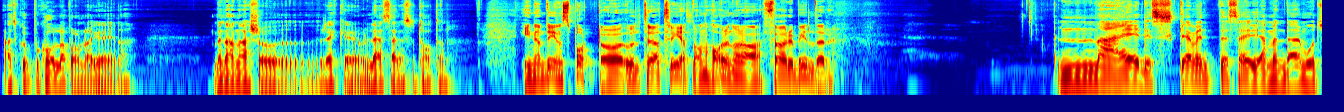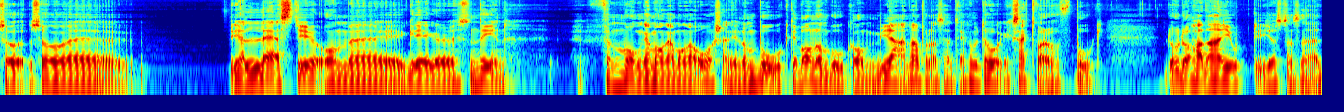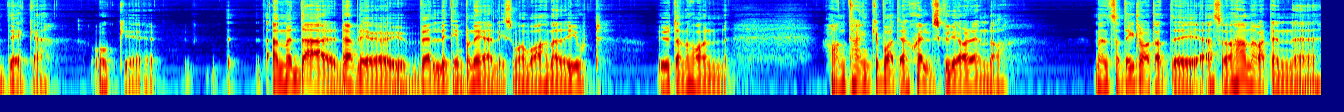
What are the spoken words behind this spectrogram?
att gå upp och kolla på de där grejerna. Men annars så räcker det att läsa resultaten. Inom din sport då, ultratriathlon, har du några förebilder? Nej, det ska jag väl inte säga, men däremot så, så eh, jag läste ju om eh, Gregor Sundin för många, många, många år sedan i någon bok. Det var någon bok om hjärnan på något sätt. Jag kommer inte ihåg exakt vad det var för bok. Då, då hade han gjort just en sån här deka. Och eh, men där, där blev jag ju väldigt imponerad liksom av vad han hade gjort. Utan att ha en, ha en tanke på att jag själv skulle göra det en dag. Men så det är klart att eh, alltså, han har varit en, eh,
